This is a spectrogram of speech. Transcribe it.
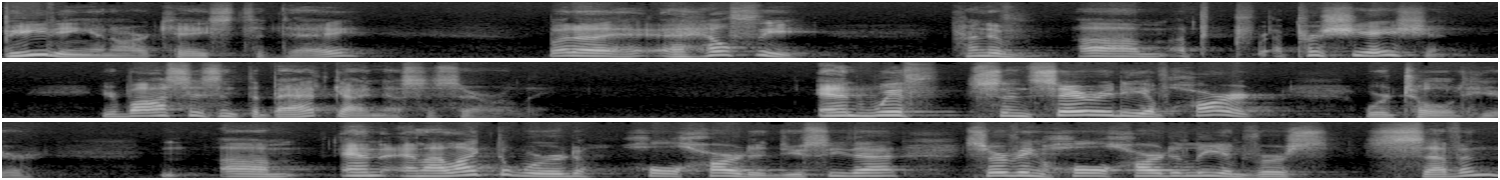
beating in our case today, but a, a healthy kind of um, appreciation. Your boss isn't the bad guy necessarily. And with sincerity of heart, we're told here. Um, and, and I like the word wholehearted. Do you see that? Serving wholeheartedly in verse 7.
